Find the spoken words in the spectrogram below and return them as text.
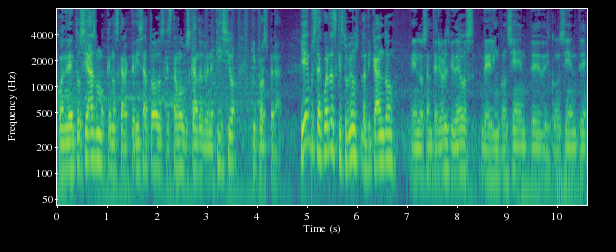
con el entusiasmo que nos caracteriza a todos los que estamos buscando el beneficio y prosperar. Bien, pues te acuerdas que estuvimos platicando en los anteriores videos del inconsciente, del consciente,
